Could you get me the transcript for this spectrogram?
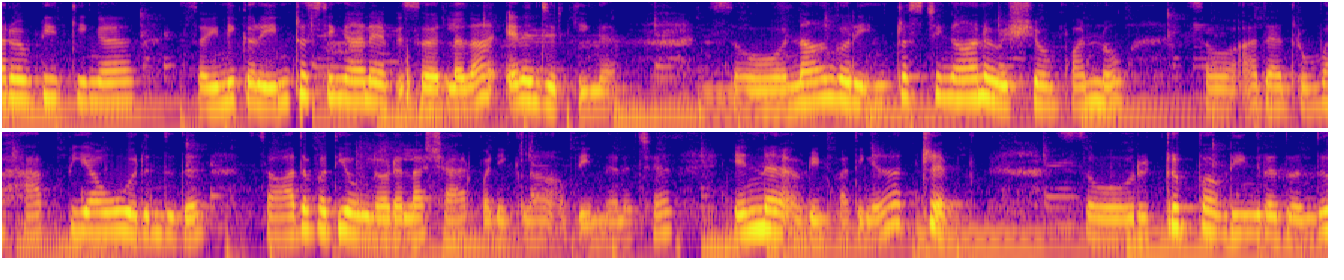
எல்லோரும் எப்படி இருக்கீங்க? ஸோ இன்றைக்கி ஒரு இன்ட்ரெஸ்டிங்கான எபிசோடில் தான் இணைஞ்சிருக்கீங்க. ஸோ நாங்கள் ஒரு இன்ட்ரெஸ்டிங்கான விஷயம் பண்ணோம். ஸோ அது அது ரொம்ப ஹாப்பியாகவும் இருந்தது. ஸோ அதை பற்றி உங்களோடலாம் ஷேர் பண்ணிக்கலாம் அப்படின்னு நினச்சேன். என்ன அப்படின்னு பார்த்தீங்கன்னா ட்ரிப் ஸோ ஒரு ட்ரிப் அப்படிங்கிறது வந்து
